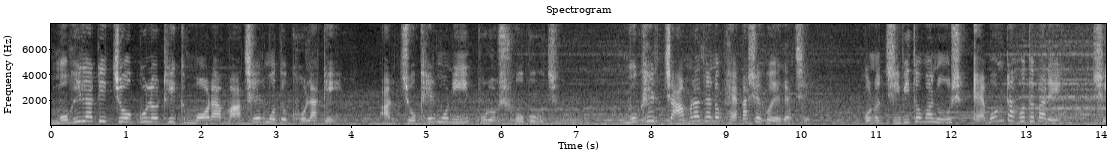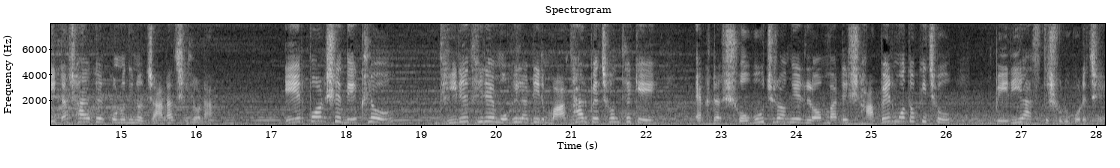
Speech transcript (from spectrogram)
মহিলাটির চোখগুলো ঠিক মরা মাছের মতো ঘোলাটে আর চোখের মনি পুরো সবুজ। মুখের চামড়া যেন ফ্যাকাশে হয়ে গেছে। কোনো জীবিত মানুষ এমনটা হতে পারে সেটা শায়কের কোনোদিনও জানা ছিল না। এরপর সে দেখল, ধীরে ধীরে মহিলাটির মাথার পেছন থেকে একটা সবুজ রঙের লম্বাটে সাপের মতো কিছু বেরিয়ে আসতে শুরু করেছে।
